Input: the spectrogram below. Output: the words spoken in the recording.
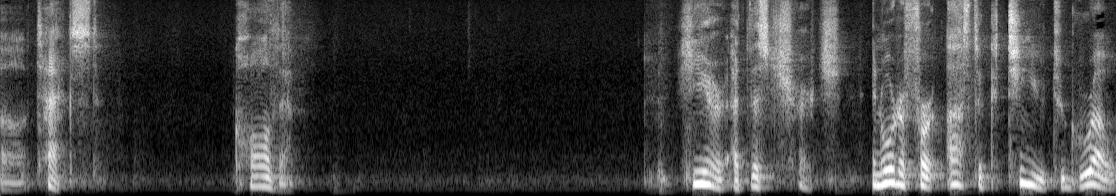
uh, text. Call them. Here at this church, in order for us to continue to grow,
